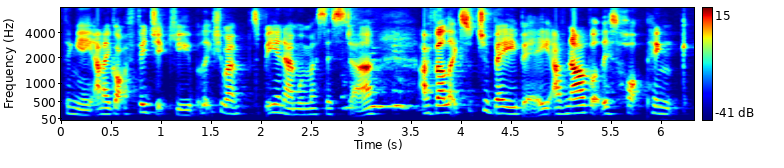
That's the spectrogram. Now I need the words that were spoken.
thingy, and I got a fidget cube. I literally went to B and M with my sister. I felt like such a baby. I've now got this hot pink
